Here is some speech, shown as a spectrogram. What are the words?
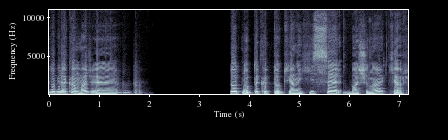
Şurada bir rakam var. E, 4.44 yani hisse başına kar.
